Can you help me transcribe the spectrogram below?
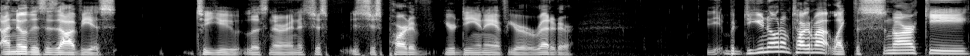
I know this is obvious to you, listener, and it's just it's just part of your DNA if you're a redditor. But do you know what I'm talking about? Like the snarky,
